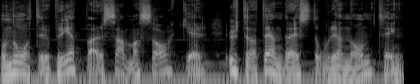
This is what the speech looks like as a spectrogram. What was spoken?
Hon återupprepar samma saker utan att ändra historien någonting.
